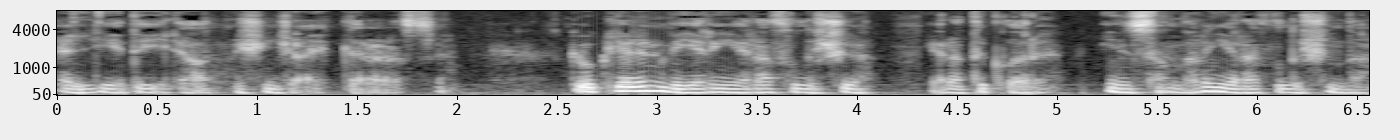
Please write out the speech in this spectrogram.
57 ile 60. ayetler arası. Göklerin ve yerin yaratılışı, yaratıkları, insanların yaratılışından,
